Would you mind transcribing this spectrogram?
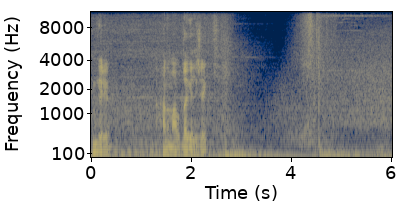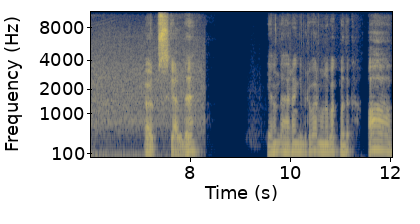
Kim geliyor? Hanım abla gelecek. Herbs geldi. Yanında herhangi biri var mı ona bakmadık. Aa,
